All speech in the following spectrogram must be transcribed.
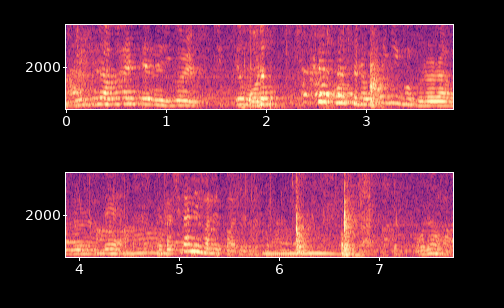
아이들하고 할 때는 이걸 직접 어려 크레파스로 꾸미고 그러라고 그러는데 제가 시간이 걸릴 것 같아서 어려워.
